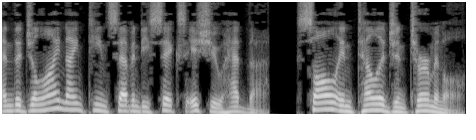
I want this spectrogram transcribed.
and the July 1976 issue had the SOL Intelligent Terminal.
